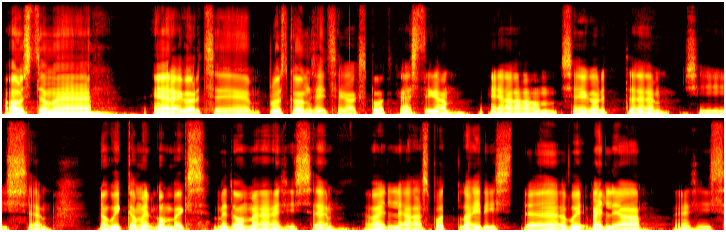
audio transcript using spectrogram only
alustame järjekordse pluss kolm seitse kaks podcast'iga ja seekord äh, siis äh, nagu ikka meil kombeks, me toome siis äh, välja Spotlightist või välja siis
